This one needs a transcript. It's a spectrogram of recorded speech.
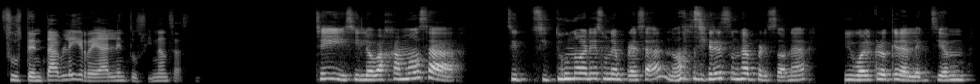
sustentable y real en tus finanzas. Sí, si lo bajamos a, si, si tú no eres una empresa, ¿no? Si eres una persona, igual creo que la lección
